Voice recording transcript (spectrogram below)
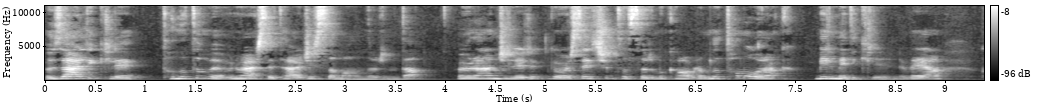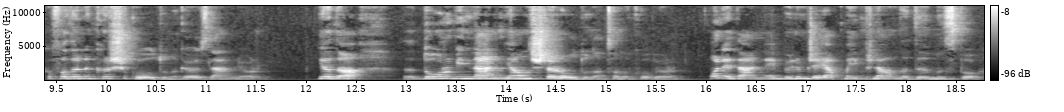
özellikle tanıtım ve üniversite tercih zamanlarında öğrencilerin görsel iletişim tasarımı kavramını tam olarak bilmediklerini veya kafalarının karışık olduğunu gözlemliyorum. Ya da e, doğru bilinen yanlışlar olduğuna tanık oluyorum. O nedenle bölümce yapmayı planladığımız bu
